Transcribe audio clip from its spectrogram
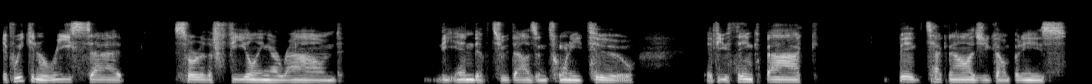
if we can reset sort of the feeling around the end of 2022, if you think back, big technology companies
